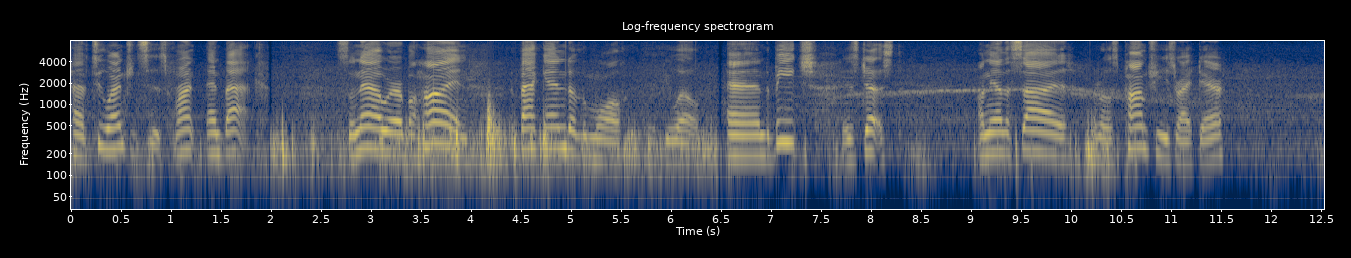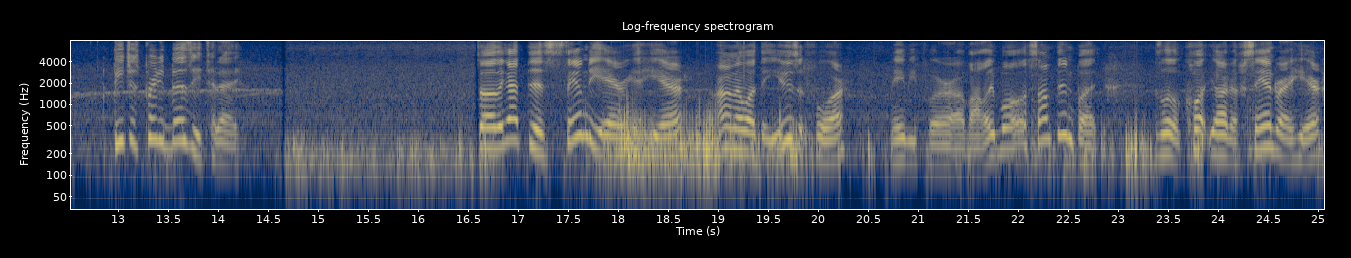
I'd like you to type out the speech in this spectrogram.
have two entrances, front and back. So now we're behind the back end of the mall, if you will. And the beach is just on the other side of those palm trees right there. Beach is pretty busy today. So they got this sandy area here. I don't know what they use it for. Maybe for a volleyball or something, but there's a little courtyard of sand right here.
